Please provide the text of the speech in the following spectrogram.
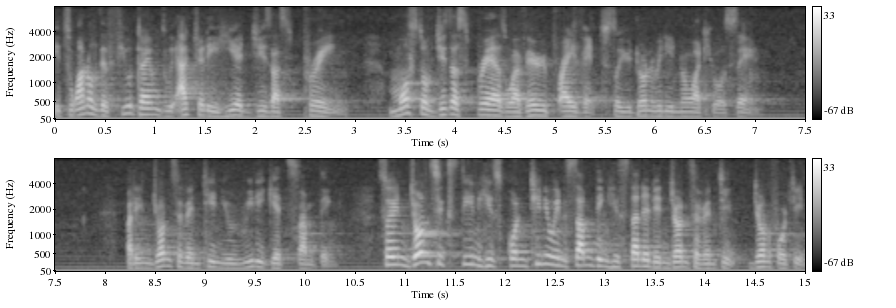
it's one of the few times we actually hear Jesus praying. Most of Jesus' prayers were very private, so you don't really know what he was saying. But in John 17, you really get something. So in John 16, he's continuing something he started in John 17, John 14.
